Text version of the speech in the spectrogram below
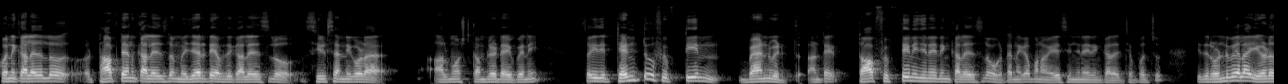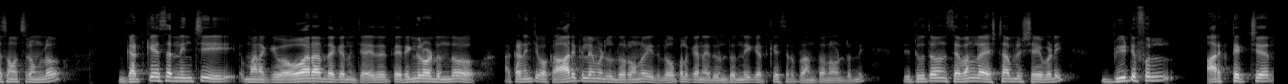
కొన్ని కాలేజీల్లో టాప్ టెన్ కాలేజెస్లో మెజారిటీ ఆఫ్ ది కాలేజెస్లో సీట్స్ అన్నీ కూడా ఆల్మోస్ట్ కంప్లీట్ అయిపోయినాయి. సో ఇది టెన్ టు ఫిఫ్టీన్ బ్యాండ్ విడ్త్ అంటే టాప్ ఫిఫ్టీన్ ఇంజనీరింగ్ కాలేజెస్లో ఒకటనగా మనం ఏసీ ఇంజనీరింగ్ కాలేజ్ చెప్పొచ్చు. ఇది రెండు వేల ఏడో సంవత్సరంలో గట్కేసర్ నుంచి మనకి ఓఆర్ఆర్ దగ్గర నుంచి ఏదైతే రింగ్ రోడ్ ఉందో అక్కడ నుంచి ఒక ఆరు కిలోమీటర్ల దూరంలో ఇది లోపలికి అనేది ఉంటుంది గట్కేసర్ ప్రాంతంలో ఉంటుంది. ఇది టూ థౌజండ్ సెవెన్లో ఎస్టాబ్లిష్ చేయబడి బ్యూటిఫుల్ ఆర్కిటెక్చర్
